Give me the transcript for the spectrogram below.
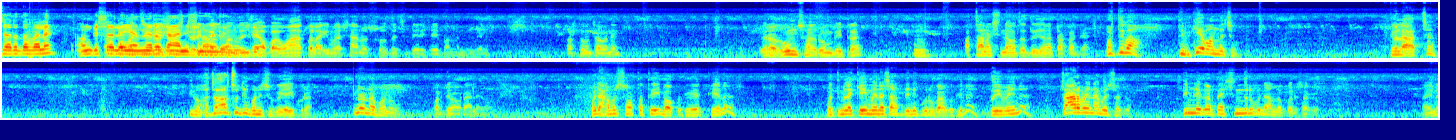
हुन्छ र तपाईँले अङ्कित सरले यहाँ मेरो कहानी सुनाउँदै हुनुहुन्छ। अब उहाँको लागि मैले सानो सोच्दैछु धेरै चाहिँ भन्न मिल्दैन। कस्तो हुन्छ भने एउटा रुम छ रुमभित्र। अचानक सिनाउँछ दुईजना टक्कर दिएको छ। प्रतिभा तिमी के भन्दैछौ? तिमीलाई हात छ? तिमी हजारचोटि भनिसक्यो यही कुरा। किन नभनौ? प्रतिभा राईलाई पहिला हाम्रो शर्त त्यही भएको थियो थिएन। म तिमीलाई केही महिना साथ दिने कुरो भएको थिएन। दुई महिना चार महिना भइसक्यो। तिमीले गर्दा सिन्दुर पनि हाल्नु परिसक्यो। होइन?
